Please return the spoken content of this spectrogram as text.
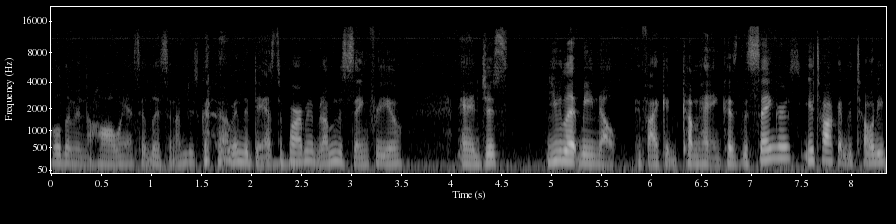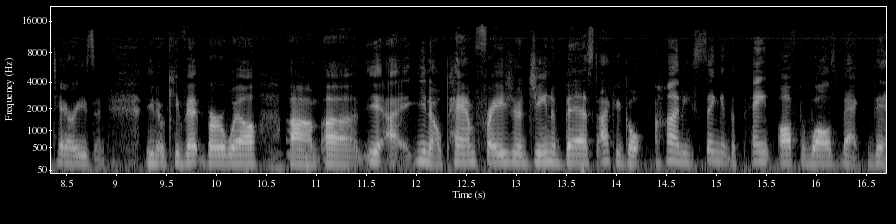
pulled him in the hallway. I said, listen, I'm just gonna, I'm in the dance department, but I'm gonna sing for you, and just you let me know if I could come hang. Because the singers, you're talking to Tony Terry's and, you know, Kivette Burwell, um, uh, yeah, I, you know, Pam Frazier, Gina Best. I could go, honey, singing the paint off the walls back then.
